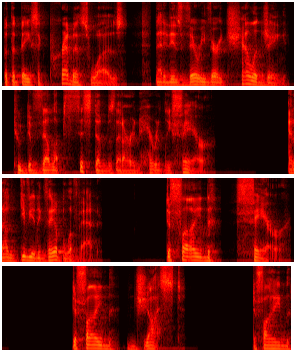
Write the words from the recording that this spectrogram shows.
But the basic premise was that it is very, very challenging to develop systems that are inherently fair. And I'll give you an example of that. Define fair define just, define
